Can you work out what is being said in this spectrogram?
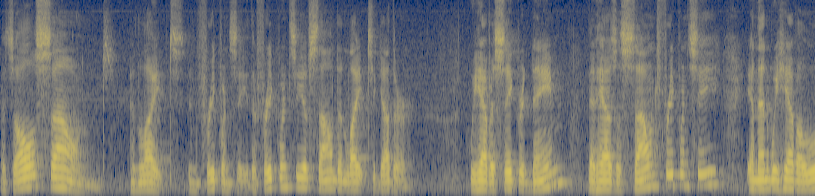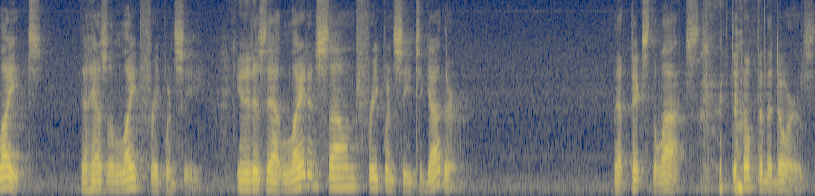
It's all sound and light and frequency, the frequency of sound and light together. We have a sacred name that has a sound frequency, and then we have a light that has a light frequency. And it is that light and sound frequency together that picks the locks to open the doors.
